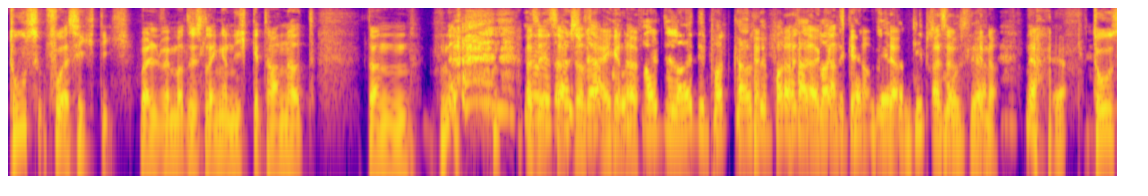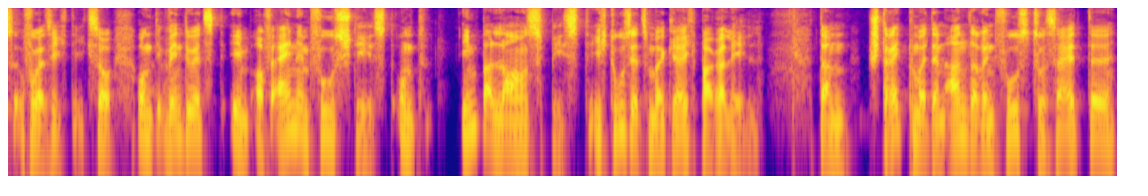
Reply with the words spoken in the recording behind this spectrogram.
Tu's vorsichtig, weil wenn man das länger nicht getan hat, dann also jetzt sage aus eigener Leute im Podcast, im Podcast ganz genau. Ja. Also, ja. genau. Ja. Ja. Tu's vorsichtig. So und wenn du jetzt im, auf einem Fuß stehst und im Balance bist, ich tue es jetzt mal gleich parallel, dann streck mal den anderen Fuß zur Seite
